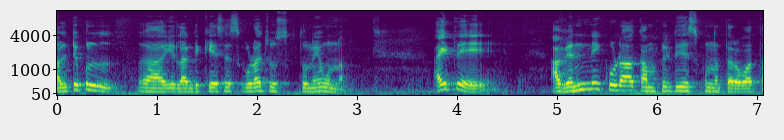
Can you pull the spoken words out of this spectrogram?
మల్టిపుల్ ఇలాంటి కేసెస్ కూడా చూస్తూనే ఉన్నాం. అయితే అవన్నీ కూడా కంప్లీట్ చేసుకున్న తర్వాత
